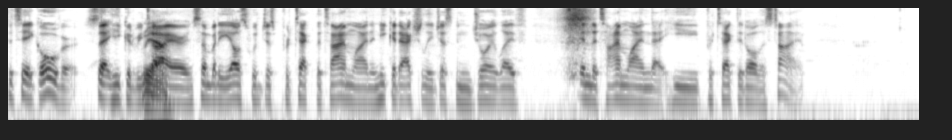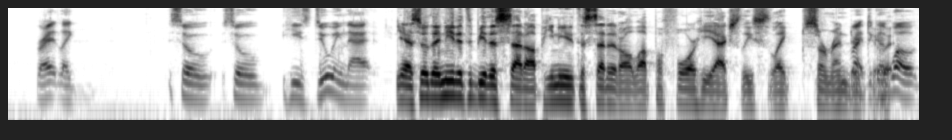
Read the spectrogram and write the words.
to take over so that he could retire, and somebody else would just protect the timeline, and he could actually just enjoy life in the timeline that he protected all this time. Right? Like, so, so he's doing that. Yeah. So there needed to be the setup. He needed to set it all up before he actually like surrendered Right, to because it. well,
